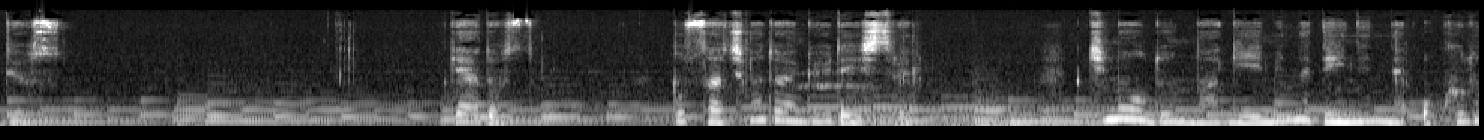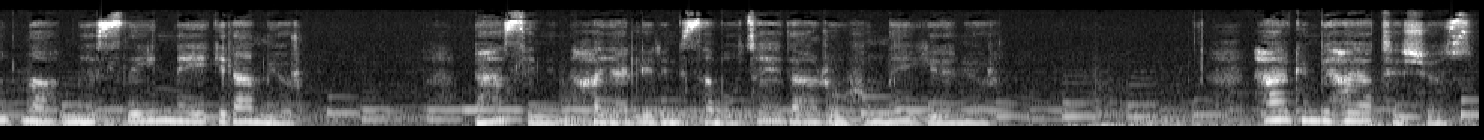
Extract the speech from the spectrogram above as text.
ediyorsun? Gel dostum, bu saçma döngüyü değiştirelim. Kim olduğunla, giyiminle, dininle, okulunla, mesleğinle ilgilenmiyorum. Ben senin hayallerini sabote eden ruhunla ilgileniyorum. Her gün bir hayat yaşıyorsun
